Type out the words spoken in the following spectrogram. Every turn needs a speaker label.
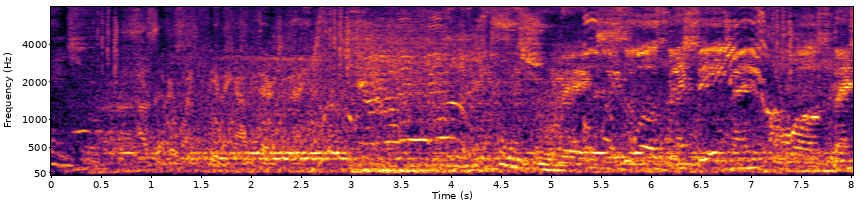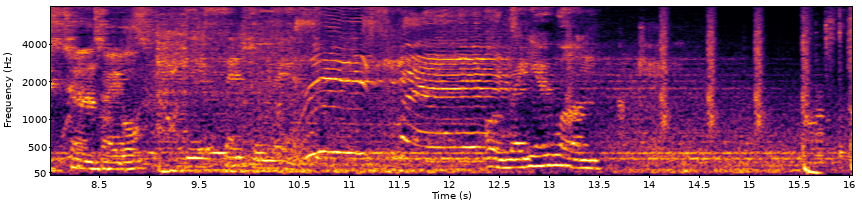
Speaker 1: How's everyone feeling out there tonight?
Speaker 2: Always the world's best DJs on the world's best turntables.
Speaker 3: The Essential Mix. On Radio 1.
